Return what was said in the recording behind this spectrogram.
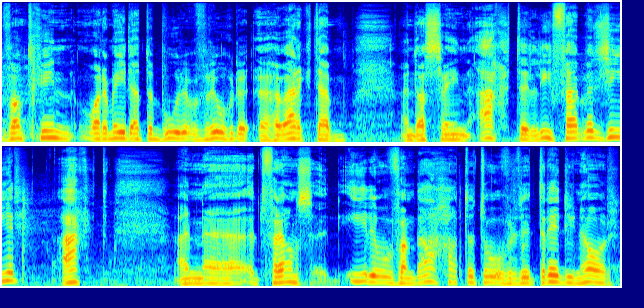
van hetgeen waarmee dat de boeren vroeger gewerkt hebben. En dat zijn acht liefhebbers hier. Acht. En uh, het Frans, hier vandaag had het over de Trait du Nord.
